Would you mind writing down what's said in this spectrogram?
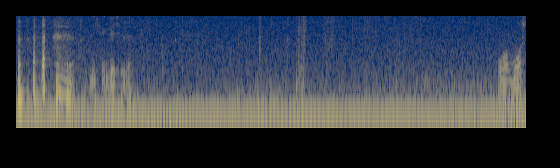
Нифига себе. О, мост.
